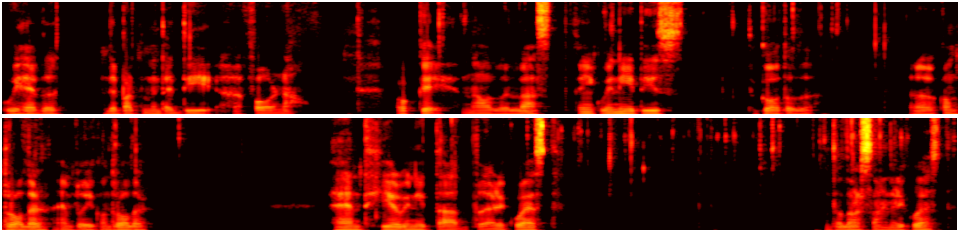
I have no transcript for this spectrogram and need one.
we have the department ID uh, for now. Okay now the last thing we need is to go to the uh, controller employee controller. And here we need to add the request. Dollar sign request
